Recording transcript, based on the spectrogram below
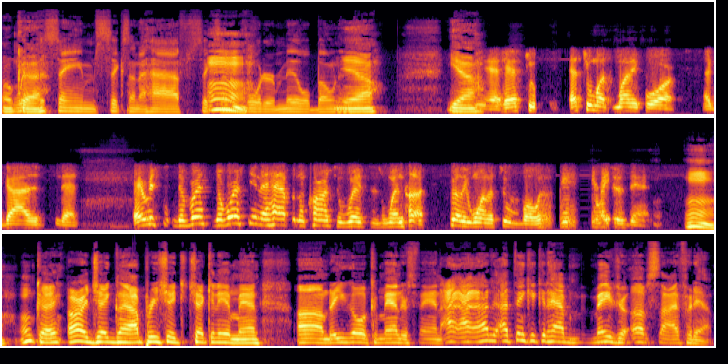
Okay. with the same six and a half, six and a quarter mil bonus. Yeah. Yeah. Yeah, that's too that's too much money for a guy that, that every the rest the worst thing that happened to Carson Wentz is when uh, Philly won the Super Bowl. right then. Mm, okay. All right, Jay Glenn. I appreciate you checking in, man. Um, there you go, a Commanders fan. I, I I think it could have major upside for them,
